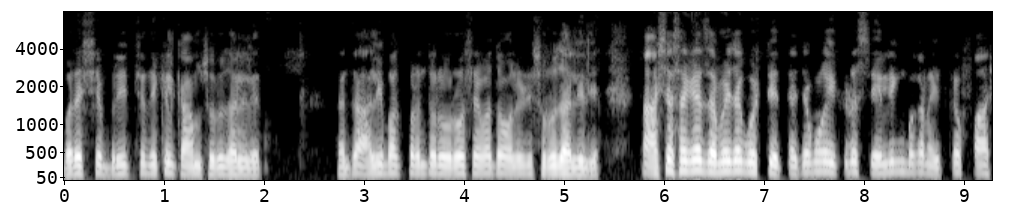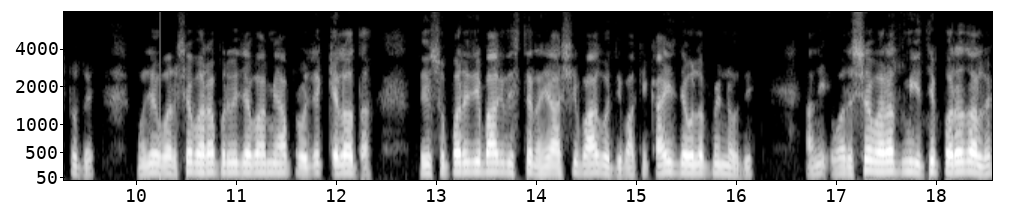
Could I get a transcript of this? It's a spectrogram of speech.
बरेचसे ब्रिजचे देखील काम सुरू झालेले आहेत. त्यांचं अलिबागपर्यंत रोरो सेवा तर ऑलरेडी सुरू झालेली आहे. तर अशा सगळ्या जमेच्या गोष्टी आहेत. त्याच्यामुळे इकडं सेलिंग बघा ना इतकं फास्ट होतं म्हणजे वर्षभरापूर्वी जेव्हा आम्ही हा प्रोजेक्ट केला होता तर ही सुपारीची बाग दिसते ना ही अशी बाग होती. बाकी काहीच डेव्हलपमेंट नव्हती. आणि वर्षभरात मी इथे परत आलो आहे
